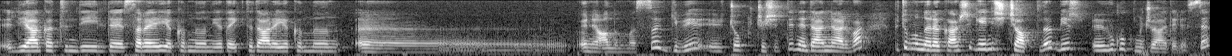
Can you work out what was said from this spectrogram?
liyakatin değil de saraya yakınlığın ya da iktidara yakınlığın e, öne alınması gibi e, çok çeşitli nedenler var. Bütün bunlara karşı geniş çaplı bir e, hukuk mücadelesi.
